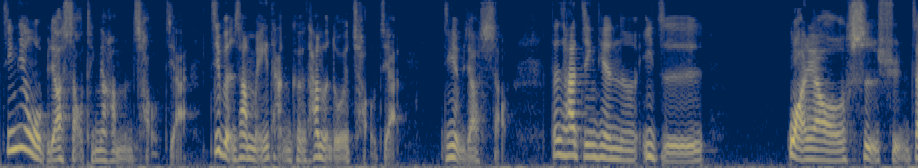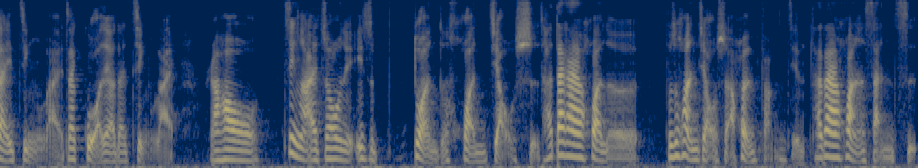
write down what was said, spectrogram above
今天我比较少听到他们吵架，基本上每一堂课他们都会吵架，今天比较少。但是他今天呢，一直挂掉视讯，再进来，再挂掉，再进来，然后进来之后呢，一直不断的换教室，他大概换了，不是换教室啊，换房间，他大概换了三次，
